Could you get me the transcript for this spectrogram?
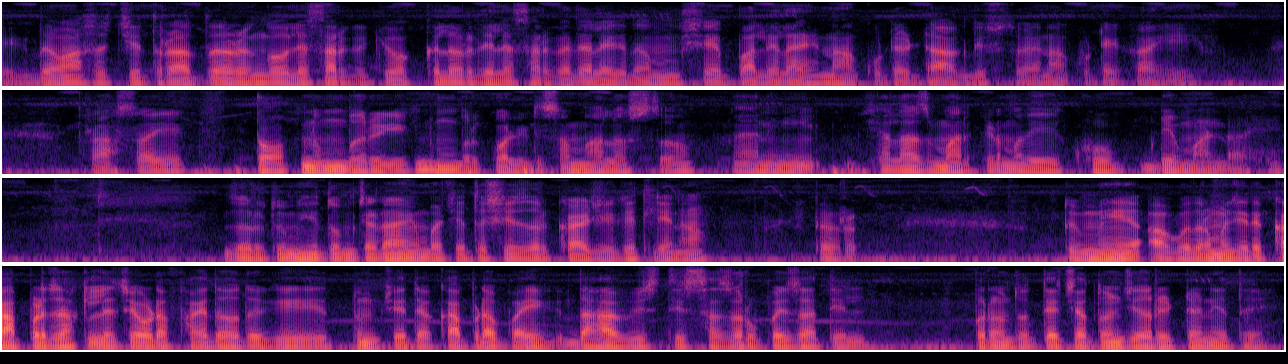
एकदम असं चित्रात रंगवल्यासारखं किंवा कलर दिल्यासारखं त्याला एकदम शेप आलेला आहे. ना कुठे डाग दिसतोय ना कुठे काही. तर असा एक टॉप नंबर एक नंबर क्वालिटीचा माल असतो. आणि ह्यालाच मार्केटमध्ये खूप डिमांड आहे. जर तुम्ही तुमच्या डाळिंबाची तशी जर काळजी घेतली ना तर तुम्ही अगोदर म्हणजे ते कापड झाकल्याचा एवढा फायदा होतो की तुमचे त्या कापडापायी दहा वीस तीस हजार रुपये जातील. परंतु त्याच्यातून जे रिटर्न येतं आहे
